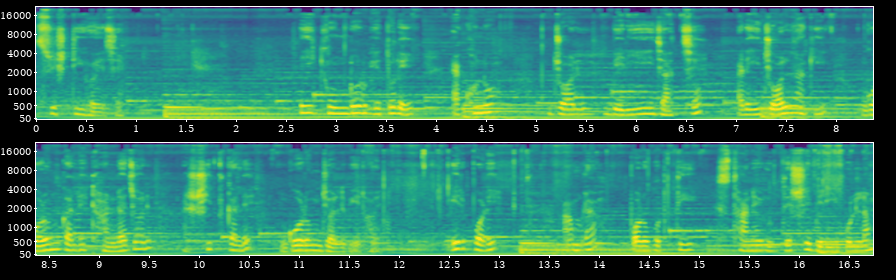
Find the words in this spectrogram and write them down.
সৃষ্টি হয়েছে। এই কুণ্ডর ভেতরে এখনও জল বেরিয়েই যাচ্ছে, আর এই জল নাকি গরমকালে ঠান্ডা জল আর শীতকালে গরম জল বের হয়। এরপরে আমরা পরবর্তী স্থানের উদ্দেশ্যে বেরিয়ে পড়লাম।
